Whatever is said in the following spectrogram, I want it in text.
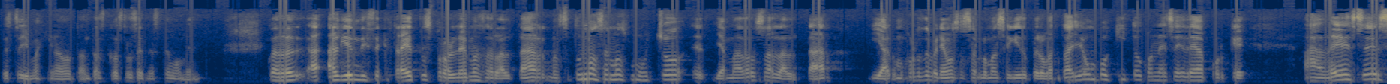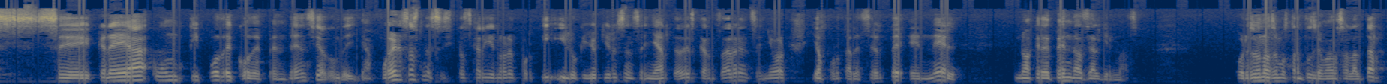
Estoy imaginando tantas cosas en este momento. Cuando alguien dice que trae tus problemas al altar, nosotros no hacemos mucho eh, llamados al altar y a lo mejor deberíamos hacerlo más seguido, pero batalla un poquito con esa idea porque a veces se crea un tipo de codependencia donde ya fuerzas necesitas que alguien ore por ti y lo que yo quiero es enseñarte a descansar en el Señor y a fortalecerte en Él, no a que dependas de alguien más. Por eso no hacemos tantos llamados al altar.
